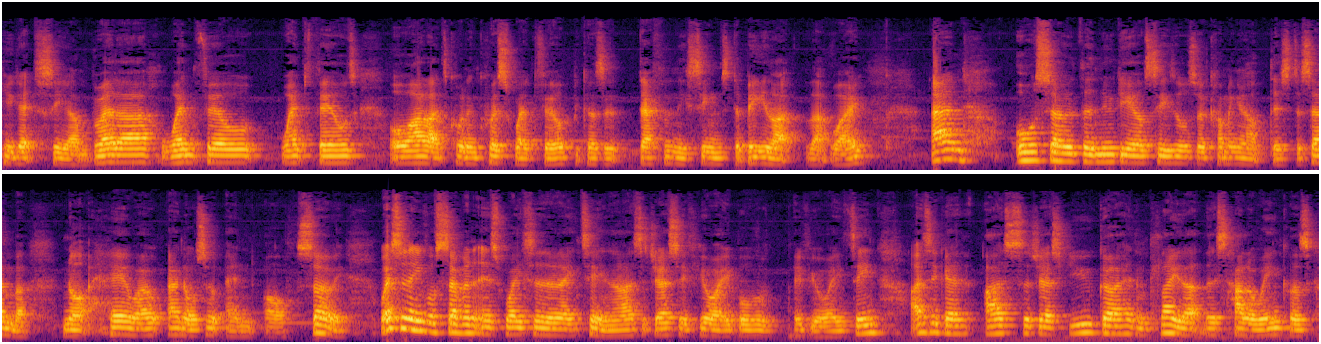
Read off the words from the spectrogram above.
you get to see Umbrella, Wenfield, Wedfield, or I like to call him Chris Wedfield because it definitely seems to be like that way. And also, the new DLC is also coming out this December, not Hero, and also End of Story. Resident Evil 7 is rated at 18, and I suggest if you're able, if you're 18, I suggest, I suggest you go ahead and play that this Halloween, because,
